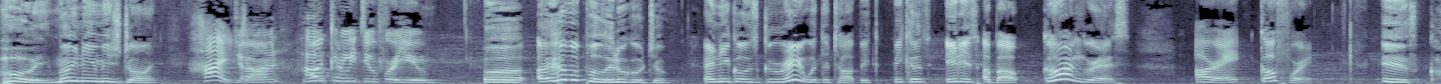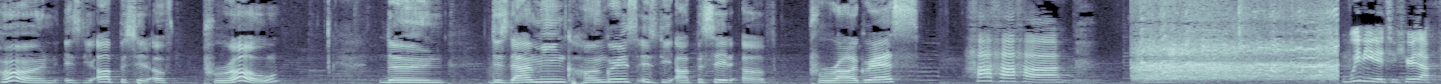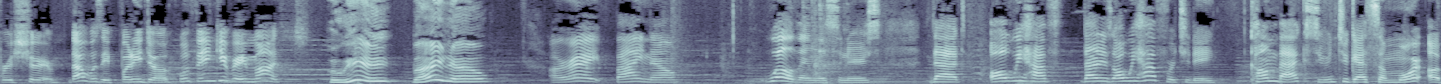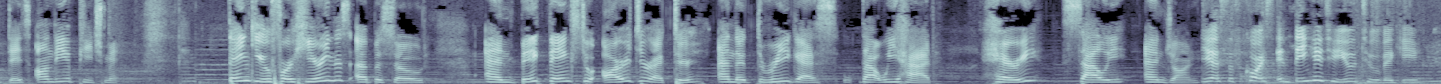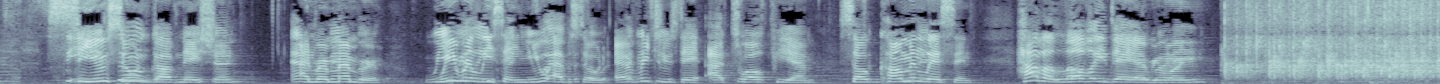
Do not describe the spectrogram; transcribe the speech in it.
Hi, my name is John. Hi, John. How can we do for you? Uh, I have a political joke, and it goes great with the topic because it is about Congress. All right, go for it. If con is the opposite of pro, then does that mean Congress is the opposite of progress? Ha ha ha. We needed to hear that for sure. That was a funny joke. Well, thank you very much. Okay, bye now. All right, bye now. Well, then, listeners, that all we have that is all we have for today. Come back soon to get some more updates on the impeachment. Thank you for hearing this episode, and big thanks to our director and the three guests that we had Harry, Sally, and John. Yes, of course, and thank you to you too, Vicky. See you soon, Gov Nation. And remember, we release a new episode every Tuesday at 12 p.m. So come and listen. Have a lovely day, everyone.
